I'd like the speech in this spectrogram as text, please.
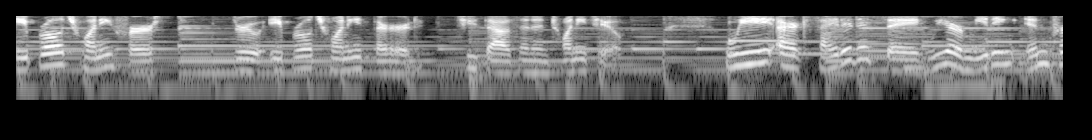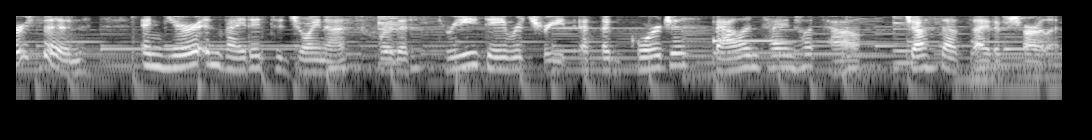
April 21st through April 23rd, 2022. We are excited to say we are meeting in person, and you're invited to join us for this three day retreat at the gorgeous Ballantyne Hotel just outside of Charlotte.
